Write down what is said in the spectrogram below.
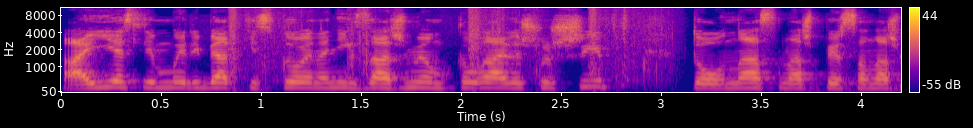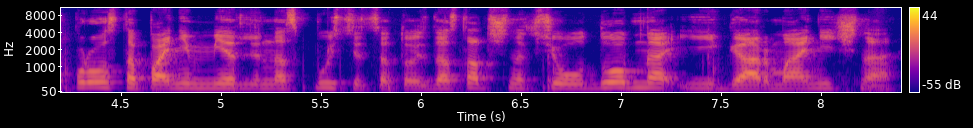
А если мы, ребятки, стоя на них зажмем клавишу Shift, то у нас наш персонаж просто по ним медленно спустится. То есть достаточно все удобно и гармонично.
